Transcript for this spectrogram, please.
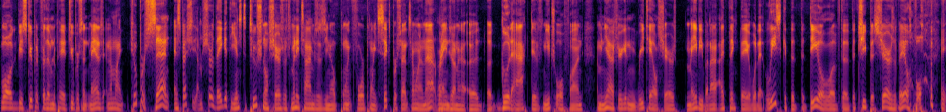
"Well, it'd be stupid for them to pay a two percent manage," and I'm like, two percent, especially I'm sure they get the institutional shares, which many times is you know 0.4, 0.6 percent, somewhere in that range on a, a, a good active mutual fund. I mean, yeah, if you're getting retail shares, maybe, but I, I think they would at least get the, the deal of the the cheapest shares available. And,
